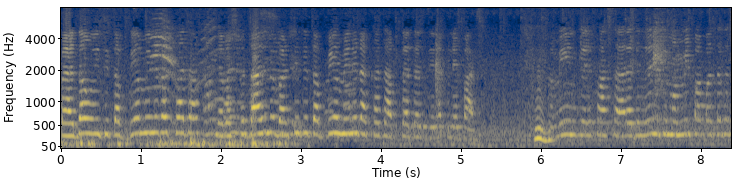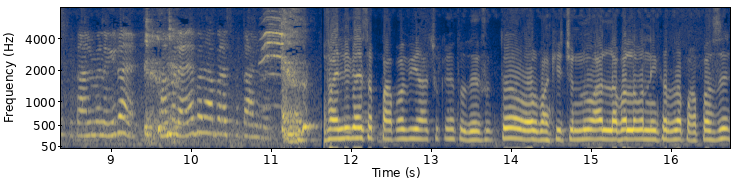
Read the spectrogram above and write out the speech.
पैदा हुई थी तब भी हम ने रखा था। जब अस्पताल में भर्ती थी तब भी हम रखा था हफ़्ता दस दिन अपने पास। हम इनके पास सारा दिन इनके मम्मी पापा तक अस्पताल में नहीं रहे। हम रहे बराबर अस्पताल में। फाइनली गाइस सब पापा भी आ चुके हैं तो देख सकते हो। और बाकी चुन्नू आज लबर लबर नहीं कर रहा पापा से।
